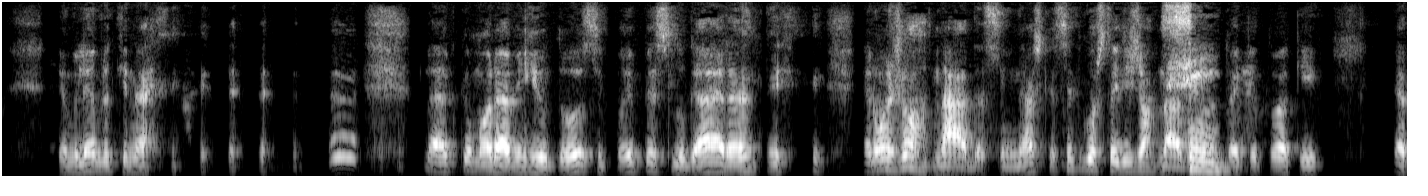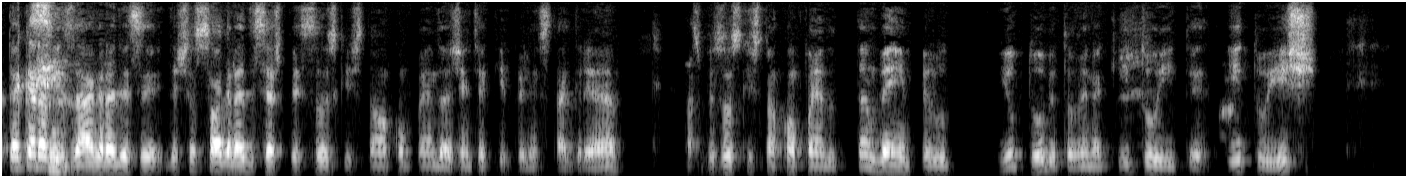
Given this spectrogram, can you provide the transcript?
Eu me lembro que na, na época eu morava em Rio Doce, pô, ir para esse lugar era, era uma jornada, assim. Né? Acho que eu sempre gostei de jornada, tanto é que eu estou aqui eu até quero Sim. avisar, agradecer. Deixa eu só agradecer as pessoas que estão acompanhando a gente aqui pelo Instagram, as pessoas que estão acompanhando também pelo YouTube, estou vendo aqui, Twitter e Twitch.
